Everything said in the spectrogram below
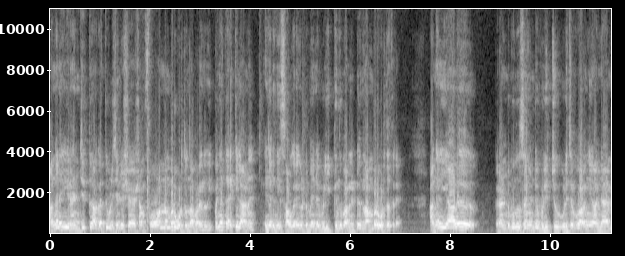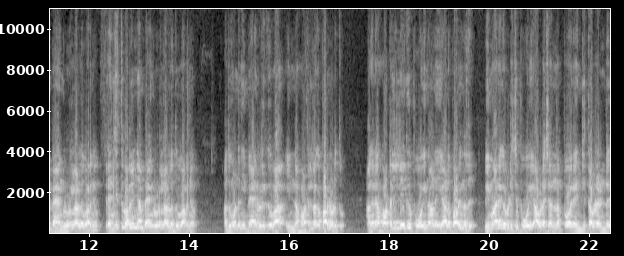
അങ്ങനെ ഈ രഞ്ജിത്ത് അകത്ത് വിളിച്ചതിന് ശേഷം ഫോൺ നമ്പർ കൊടുത്തു എന്നാ പറയുന്നത്. ഇപ്പൊ ഞാൻ തിരക്കിലാണ്. എന്നിട്ട് നീ സൗകര്യം കിട്ടുമ്പോൾ എന്നെ വിളിക്കുന്നു പറഞ്ഞിട്ട് നമ്പർ കൊടുത്തത്രേ. അങ്ങനെ ഇയാൾ രണ്ട് മൂന്ന് ദിവസം കഴിഞ്ഞിട്ട് വിളിച്ചു. വിളിച്ചപ്പോൾ പറഞ്ഞു "ആ, ഞാൻ ബാംഗ്ലൂരിലുള്ള പറഞ്ഞു. രഞ്ജിത്ത് പറഞ്ഞു ഞാൻ ബാംഗ്ലൂരിലുള്ളത് പറഞ്ഞു. അതുകൊണ്ട് നീ ബാംഗ്ലൂർക്ക് വാ. ഇന്ന ഹോട്ടലിലൊക്കെ പറഞ്ഞു കൊടുത്തു. അങ്ങനെ ഹോട്ടലിലേക്ക് പോയി എന്നാണ് ഇയാൾ പറയുന്നത്. വിമാനമൊക്കെ പിടിച്ച് പോയി അവിടെ ചെന്നപ്പോൾ രഞ്ജിത്ത് അവിടെ ഉണ്ട്.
